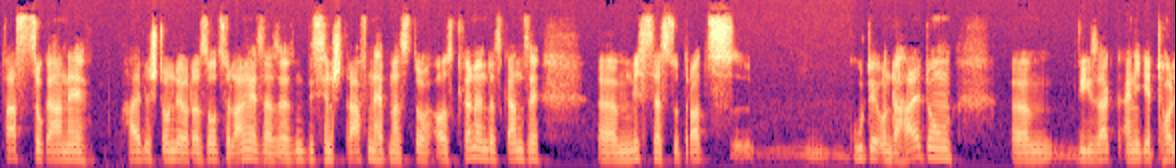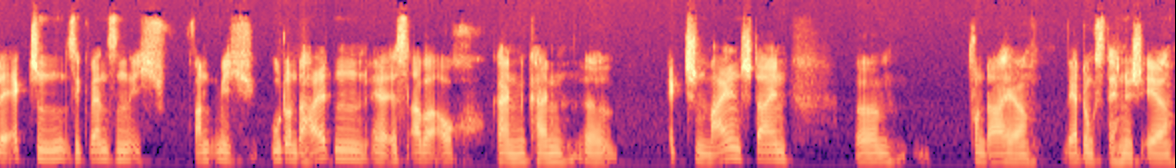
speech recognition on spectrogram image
fast sogar eine halbe Stunde oder so zu lang ist. Also ein bisschen straffen hätte man es durchaus können, das Ganze. Ähm, nichtsdestotrotz gute Unterhaltung. Ähm, wie gesagt, einige tolle Action-Sequenzen. Ich fand mich gut unterhalten. Er ist aber auch kein, kein äh, Action-Meilenstein. Ähm, von daher wertungstechnich eher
